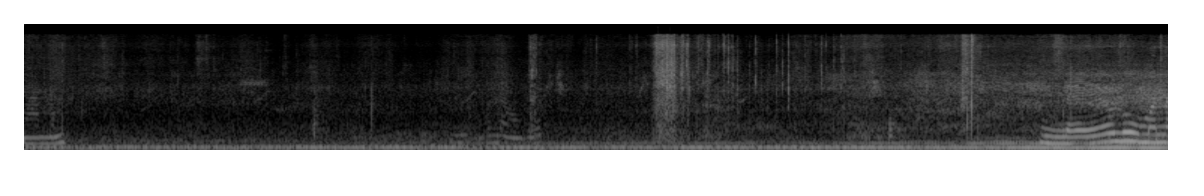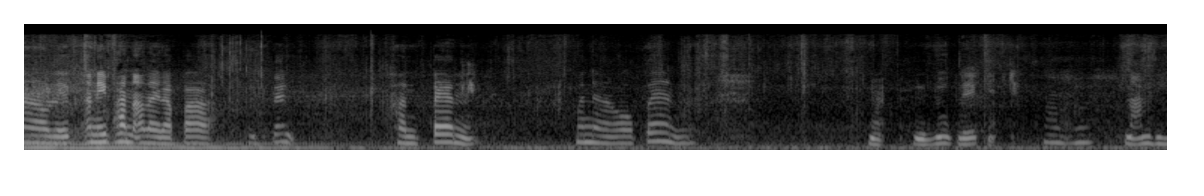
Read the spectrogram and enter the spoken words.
งานมั้งมะนาวรสถึงแล้วลูกมะนาวเล็ก อันนี้พันธุ์อะไรนะป้าเห็ดแป้นพันธุ์แป้นมะนาวแป้นเนี่ยคือลูกเล็กเนี่ยอือฮึน้ำดี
